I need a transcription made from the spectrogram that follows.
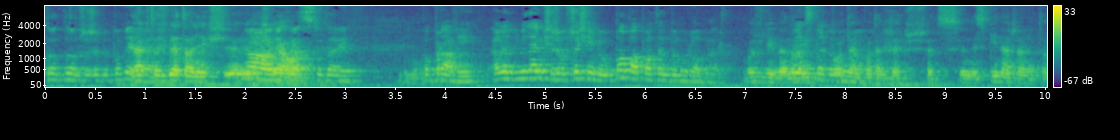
to dobrze, żeby powiedzieć. Jak ktoś wie, to niech się No, niech nas tutaj poprawi. Ale wydaje mi się, że wcześniej był Bob, a potem był rower. Możliwe. No Więc i tego potem, było. potem też przyszedł słynny spinacz, ale to,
